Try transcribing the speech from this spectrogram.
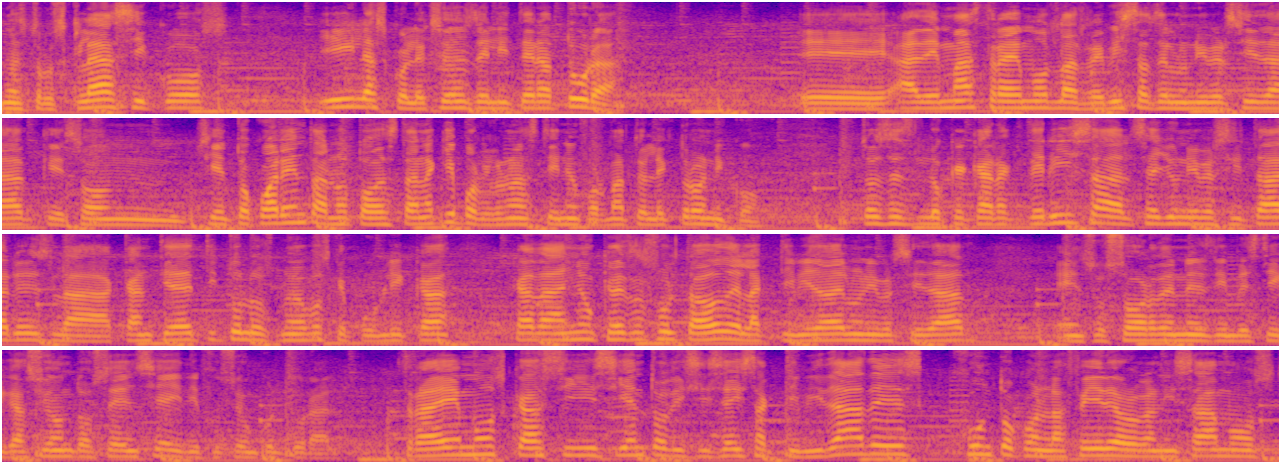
nuestros clásicos y las colecciones de literatura. Eh, además traemos las revistas de la universidad que son 140, no todas están aquí porque algunas tienen formato electrónico. Entonces lo que caracteriza al sello universitario es la cantidad de títulos nuevos que publica cada año, que es resultado de la actividad de la universidad en sus órdenes de investigación, docencia y difusión cultural. Traemos casi 116 actividades, junto con la feria organizamos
